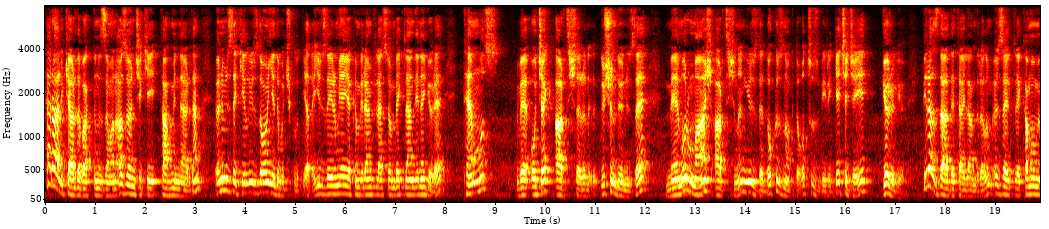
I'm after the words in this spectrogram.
her halükarda baktığınız zaman az önceki tahminlerden önümüzdeki yıl %17,5'luk ya da %20'ye yakın bir enflasyon beklendiğine göre Temmuz ve Ocak artışlarını düşündüğünüzde memur maaş artışının %9.31'i geçeceği görülüyor. Biraz daha detaylandıralım. Özellikle kamu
